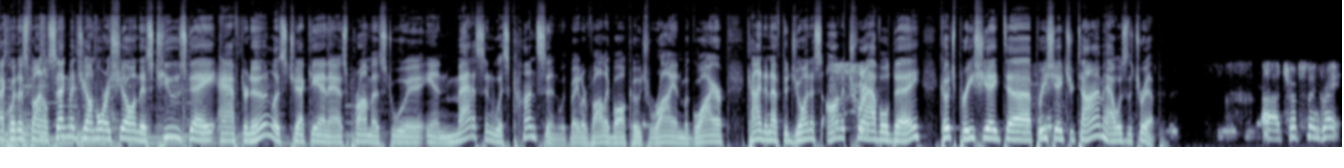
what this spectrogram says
Back with us, final segment, John Morris Show on this Tuesday afternoon. Let's check in as promised in Madison, Wisconsin, with Baylor volleyball coach Ryan McGuyre, kind enough to join us on a travel day. Coach, appreciate uh, appreciate your time. How was the trip? Uh, trip's been great.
